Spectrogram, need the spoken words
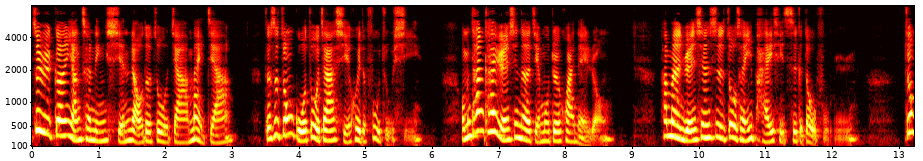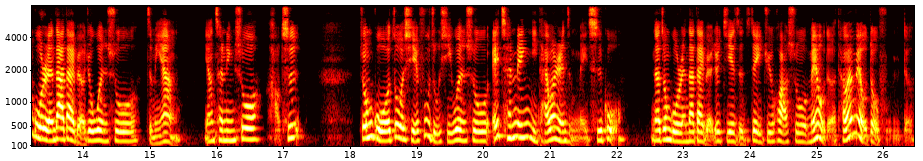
至于跟杨丞琳闲聊的作家麦家，则是中国作家协会的副主席。我们摊开原先的节目对话内容，他们原先是坐成一排一起吃个豆腐鱼。中国人大代表就问说：“怎么样？”杨丞琳说：“好吃。”中国作协副主席问说：“哎，丞琳，你台湾人怎么没吃过？”那中国人大代表就接着这一句话说：“没有的，台湾没有豆腐鱼的。”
